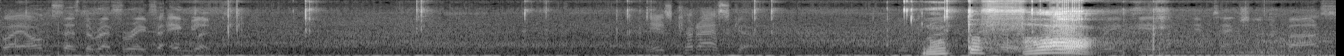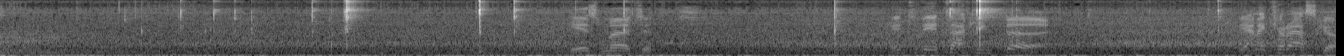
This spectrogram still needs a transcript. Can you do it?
Play on, says the referee for England. Here's Carrasco. What the fuck? Read the intention of the pass. Here's Mertens. Into the attacking third. Yannick Carrasco.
